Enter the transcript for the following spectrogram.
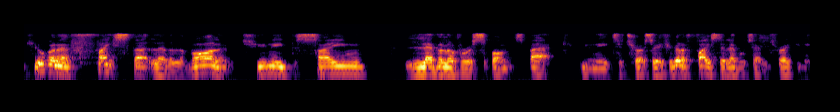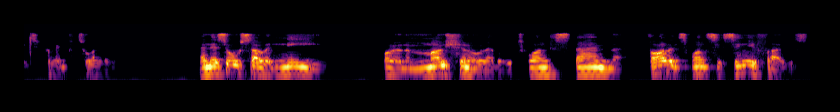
if you're going to face that level of violence, you need the same level of response back. You need to try. So if you're going to face a level 10 threat, you need to prevent 12. And there's also a need on an emotional level to understand that violence, once it's in your face,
